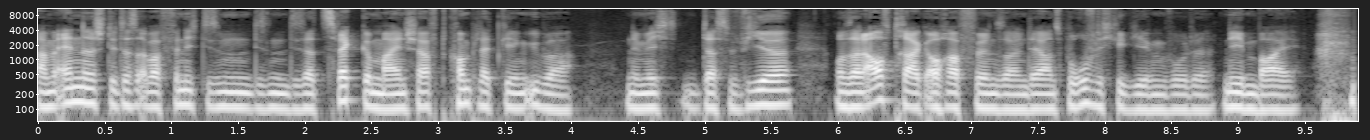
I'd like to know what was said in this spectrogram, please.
am Ende steht das aber, finde ich, diesem, diesem, dieser Zweckgemeinschaft komplett gegenüber. Nämlich, dass wir unseren Auftrag auch erfüllen sollen, der uns beruflich gegeben wurde, nebenbei.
